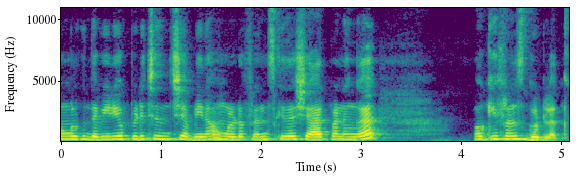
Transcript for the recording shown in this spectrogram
உங்களுக்கு இந்த வீடியோ பிடிச்சிருந்துச்சு அப்படின்னா உங்களோட ஃப்ரெண்ட்ஸ்க்கு இதை ஷேர் பண்ணுங்கள் ஓகே ஃப்ரெண்ட்ஸ் குட் லக்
